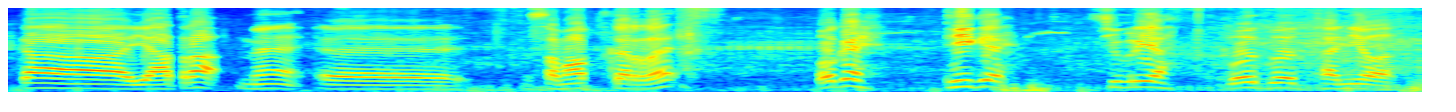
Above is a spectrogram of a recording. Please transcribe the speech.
का यात्रा मैं समाप्त कर रहा है। ओके ठीक है शुक्रिया। बहुत बहुत धन्यवाद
